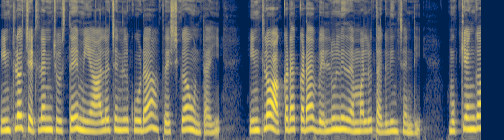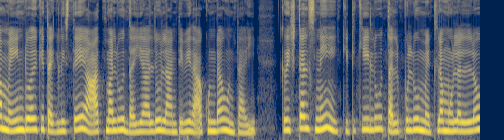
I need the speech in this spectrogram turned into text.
ఇంట్లో చెట్లను చూస్తే మీ ఆలోచనలు కూడా ఫ్రెష్గా ఉంటాయి. ఇంట్లో అక్కడక్కడ వెల్లుల్లి రెమ్మలు తగిలించండి. ముఖ్యంగా మెయిన్ డోర్కి తగిలిస్తే ఆత్మలు దయ్యాలు లాంటివి రాకుండా ఉంటాయి. క్రిస్టల్స్ని కిటికీలు తలుపులు మెట్ల మూలల్లో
